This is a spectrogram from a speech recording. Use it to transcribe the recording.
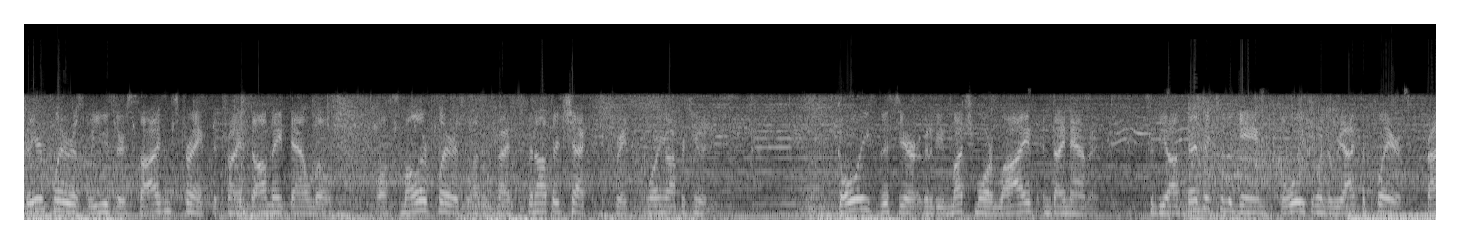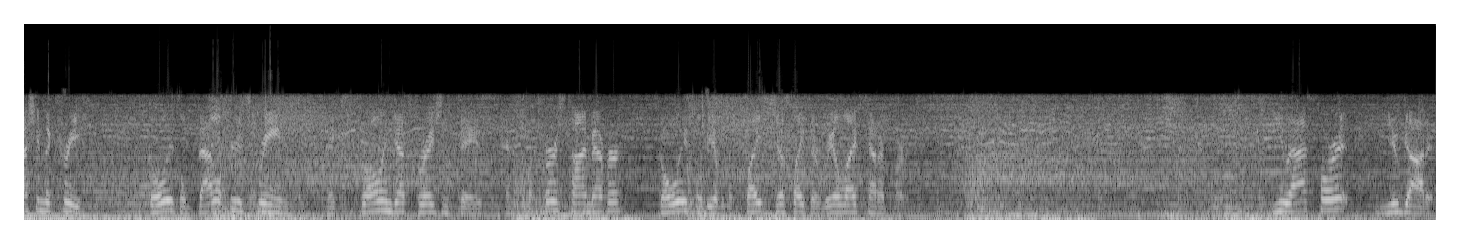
Bigger players will use their size and strength to try and dominate down low, while smaller players will have to try and spin off their checks to create scoring opportunities. Goalies this year are going to be much more live and dynamic. To be authentic to the game, goalies are going to react to players crashing the crease. Goalies will battle through screens, make sprawling desperation saves, and for the first time ever, goalies will be able to fight just like their real-life counterparts. You asked for it, you got it.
